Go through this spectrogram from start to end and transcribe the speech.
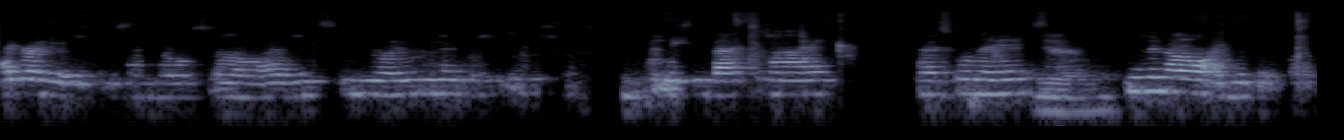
I graduated from Diego, so I was enjoying it. Takes me back to my high school days, Yeah. even though I did it. like,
